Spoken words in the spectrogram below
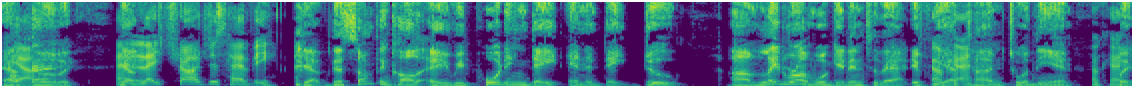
Yeah. absolutely. And Yep. late charge is heavy. Yep. There's something called a reporting date and a date due. Um, later on, we'll get into that if we Okay. have time toward the end. Okay. But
